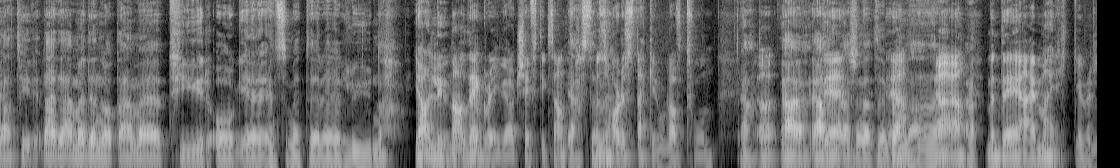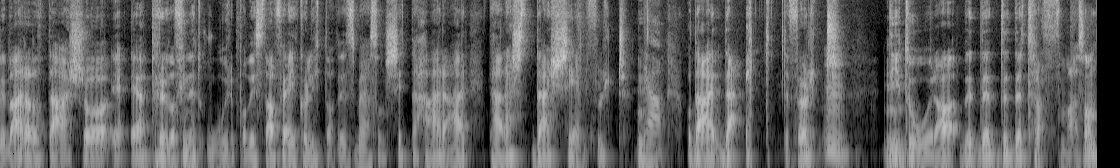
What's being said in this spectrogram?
Ja, Tyr. Nei, det er med, den låta er med Tyr og eh, en som heter eh, Luna. Ja, Luna. Det er Graveyard Shift, ikke sant? Ja, stemmer. Men så har du Stekker-Olav Thon. Ja, ja, ja, ja, det- jeg skjønner at det ja, blanda ja, ja. Ja. Men det jeg merker veldig der, er at det er så Jeg, jeg prøvde å finne et ord på det i stad, for jeg gikk og lytta til det. Så ble jeg sånn Shit, det her er, det her er, det er sjelfullt. Mm. Og det er, det er ektefølt. De to orda, det, det, det, det traff meg sånn.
